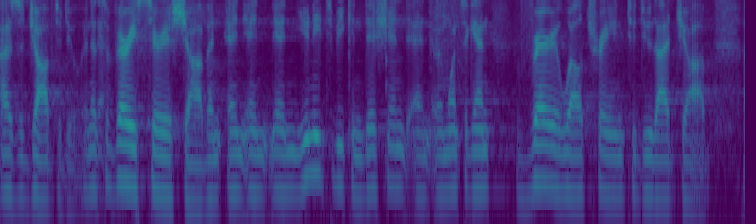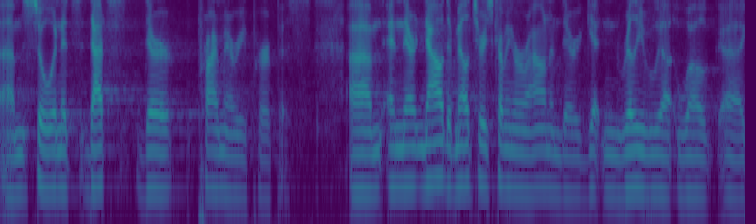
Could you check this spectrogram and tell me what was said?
has a job to do, and it's a very serious job, and, and, and, and you need to be conditioned and, and once again very well trained to do that job. Um, so, and it's that's their primary purpose. Um, and they're now the military's coming around and they're getting really well, well uh,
